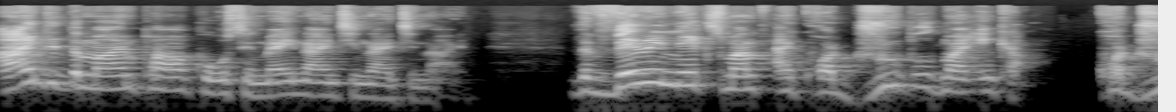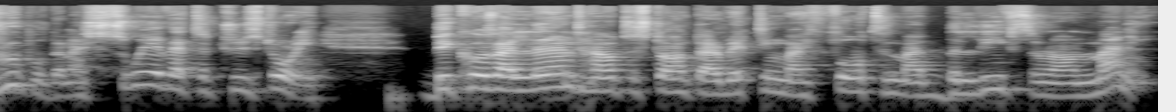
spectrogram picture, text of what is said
I did the Mind Power course in May 1999. The very next month, I quadrupled my income, quadrupled. And I swear that's a true story because I learned how to start directing my thoughts and my beliefs around money.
